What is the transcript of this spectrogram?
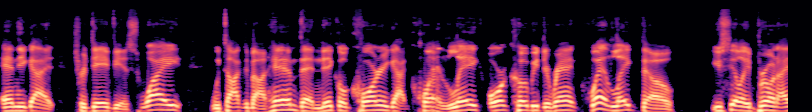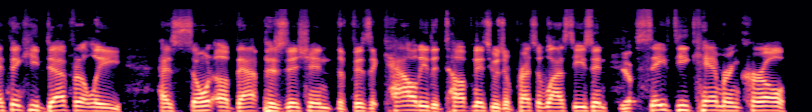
And you got Tre'Davious White. We talked about him. Then nickel corner, you got Quentin Lake or Cobie Durant. Quentin Lake, though, UCLA Bruin, I think he definitely has sewn up that position, the physicality, the toughness. He was impressive last season. Yep. Safety, Kamren Curl.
